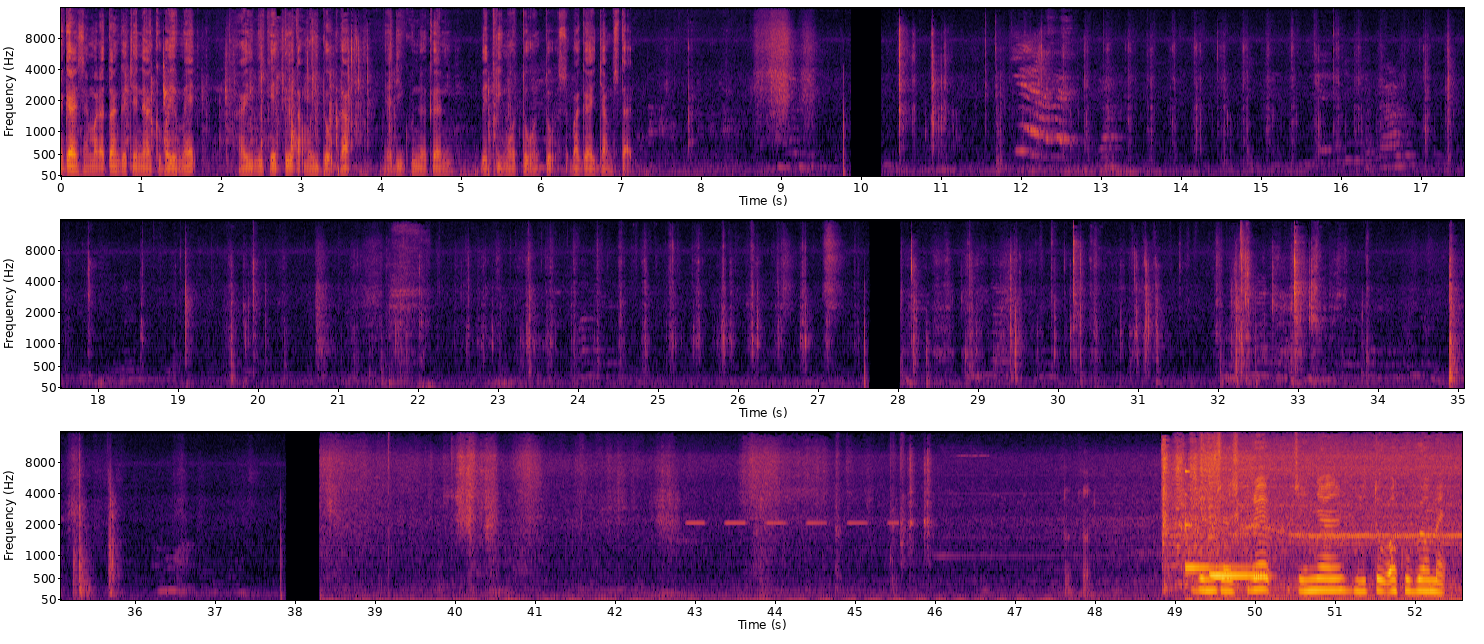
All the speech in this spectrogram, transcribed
guys, selamat datang ke channel aku Biomed. Hari ni kereta tak mau hidup pula. Jadi gunakan bateri motor untuk sebagai jump start subscribe channel YouTube aku Biomed.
